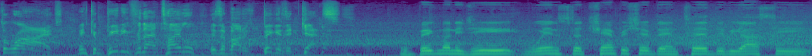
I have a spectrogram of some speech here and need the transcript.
thrives, and competing for that title is about as big as it gets. if Big Money G wins the championship, then Ted DiBiase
